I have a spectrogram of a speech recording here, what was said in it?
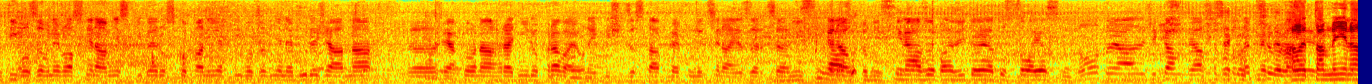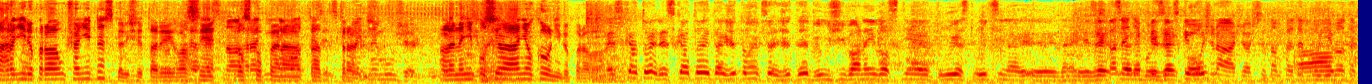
u té vozovny vlastně náměstí bude rozkopaný a v té vozovně nebude žádná jako náhradní doprava. Jo? Nejbližší zastávka je v ulici na Jezerce. Místní názor, místní názor, pane řediteli, je na to zcela jasný. No to já říkám, já jsem se to vám- Ale tam není náhradní doprava už ani dneska, když je tady vlastně Dnes rozkopená tam ta trať. nemůže. Ale není posílená ani okolní doprava. Dneska to je, dneska to je tak, že, to je, že to je využívaný vlastně průjezd ulicí na, na Jezerce není nebo fyzicky Jezerkou. možná, že až se tam A podívat, tak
